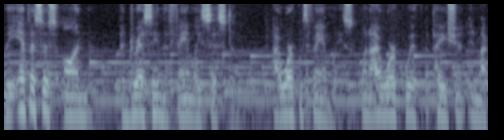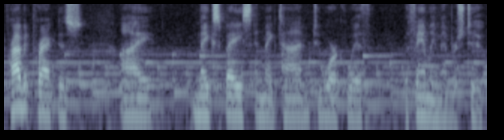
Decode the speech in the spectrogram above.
The emphasis on addressing the family system I work with families. When I work with a patient in my private practice, I make space and make time to work with the family members too,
